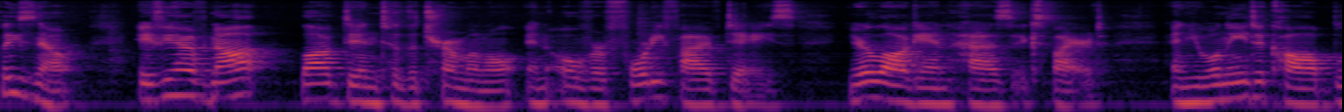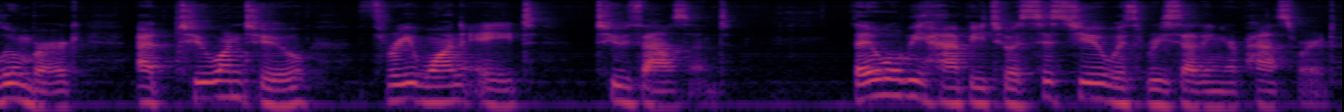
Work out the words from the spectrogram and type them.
Please note, if you have not logged into the terminal in over 45 days, your login has expired, and you will need to call Bloomberg at 212-318-2000. They will be happy to assist you with resetting your password.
